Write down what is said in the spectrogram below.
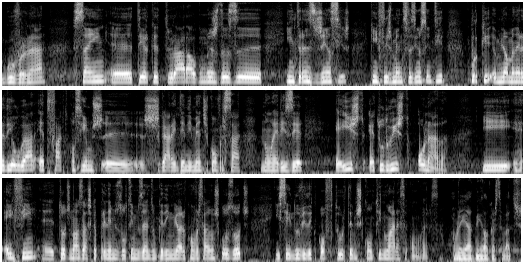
governar sem uh, ter que aturar algumas das uh, intransigências que infelizmente se faziam sentir, porque a melhor maneira de dialogar é de facto conseguirmos uh, chegar a entendimentos e conversar, não é dizer é isto, é tudo isto ou nada e enfim, eh, todos nós acho que aprendemos nos últimos anos um bocadinho melhor a conversar uns com os outros e sem dúvida que para o futuro temos que continuar essa conversa. Obrigado, Miguel Costa Bates.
